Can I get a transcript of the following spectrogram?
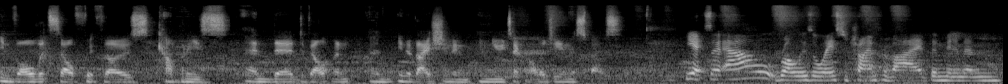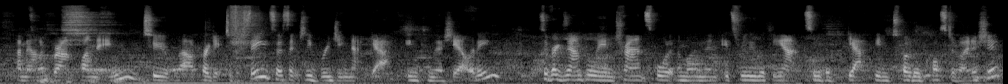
involve itself with those companies and their development and innovation in, in new technology in this space? Yeah, so our role is always to try and provide the minimum amount of grant funding to allow a project to proceed, so essentially bridging that gap in commerciality. So, for example, in transport at the moment, it's really looking at sort of a gap in total cost of ownership.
